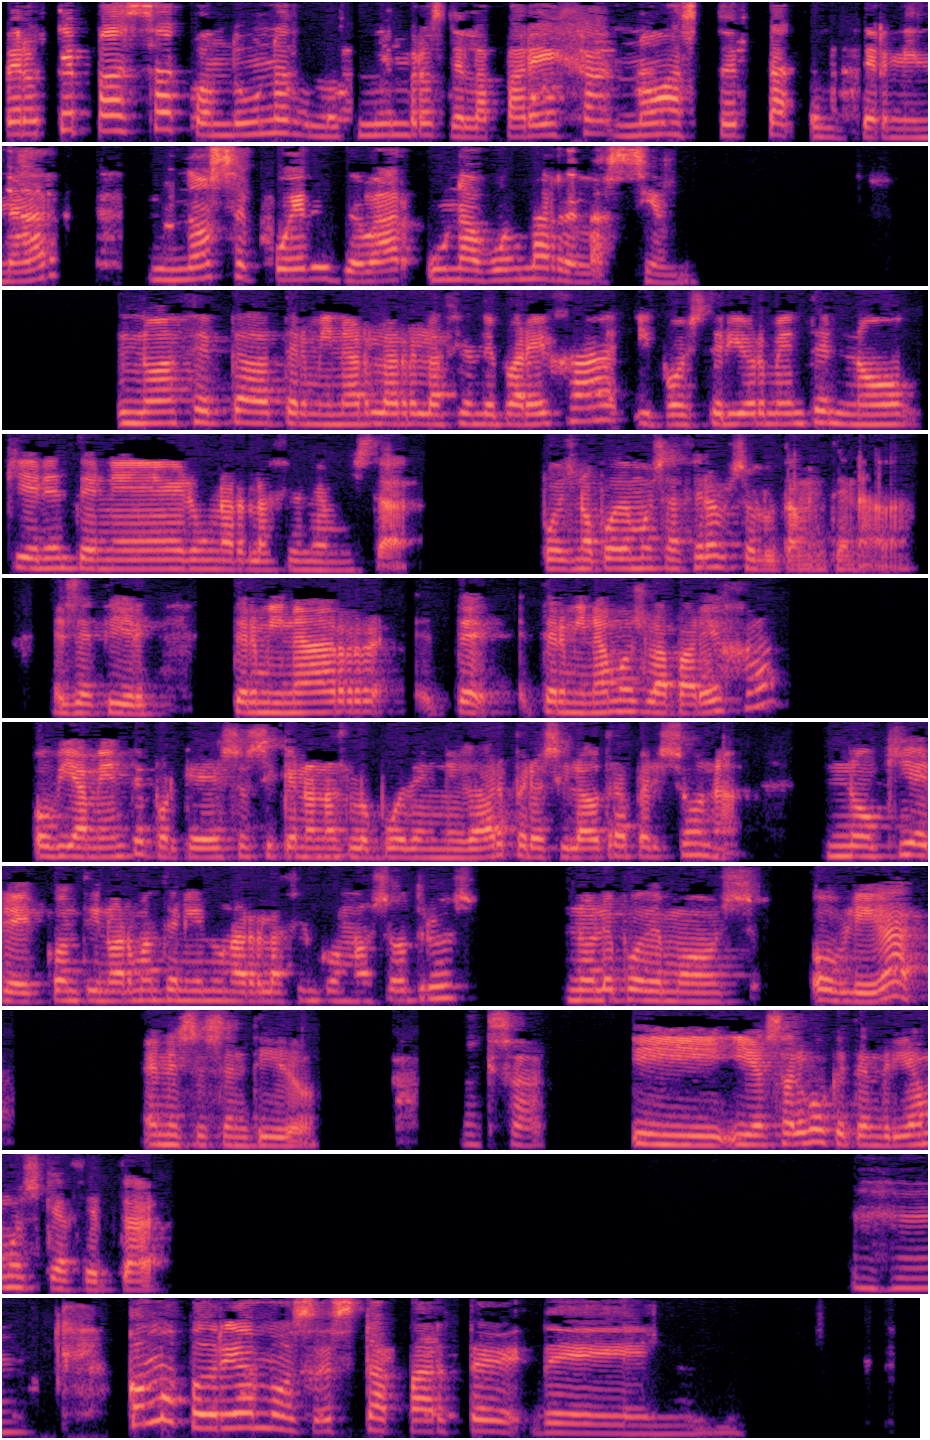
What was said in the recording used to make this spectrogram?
Pero ¿qué pasa cuando uno de los miembros de la pareja no acepta el terminar y no se puede llevar una buena relación? no acepta terminar la relación de pareja y posteriormente no quieren tener una relación de amistad. Pues no podemos hacer absolutamente nada. Es decir, terminar, terminamos la pareja, obviamente, porque eso sí que no nos lo pueden negar, pero si la otra persona no quiere continuar manteniendo una relación con nosotros, no le podemos obligar en ese sentido. Exacto. y es algo que tendríamos que aceptar. ¿Cómo podríamos esta parte de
